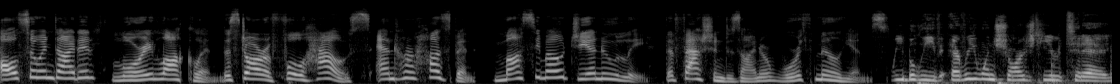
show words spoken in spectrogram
Also indicted, Lori Loughlin, the star of Full House, and her husband, Massimo Giannulli, the fashion designer worth millions. We believe everyone charged here today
